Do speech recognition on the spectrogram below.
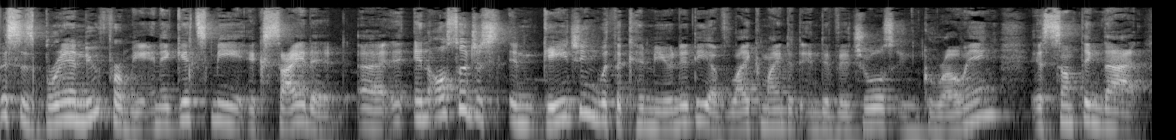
This is brand new for me and it gets me excited. Uh, and also, just engaging with a community of like minded individuals and growing is something that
